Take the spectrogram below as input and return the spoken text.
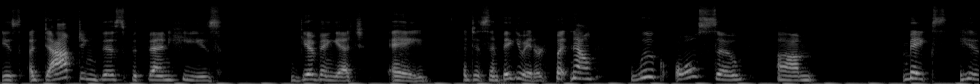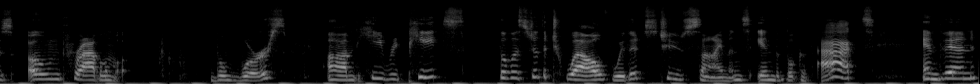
is adapting this, but then he's giving it a, a disambiguator. But now Luke also um, makes his own problem the worse. Um, he repeats the list of the 12 with its two Simons in the book of Acts. And then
